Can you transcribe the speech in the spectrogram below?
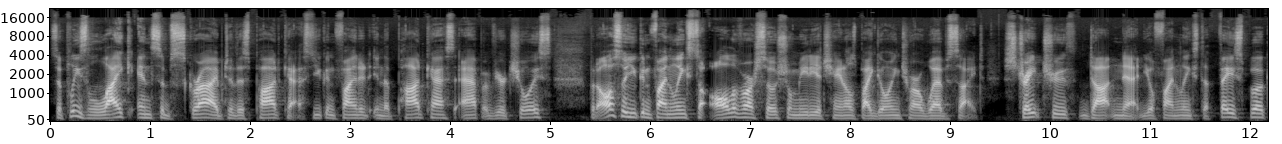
so please like and subscribe to this podcast. You can find it in the podcast app of your choice, but also you can find links to all of our social media channels by going to our website, straighttruth.net. You'll find links to Facebook,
